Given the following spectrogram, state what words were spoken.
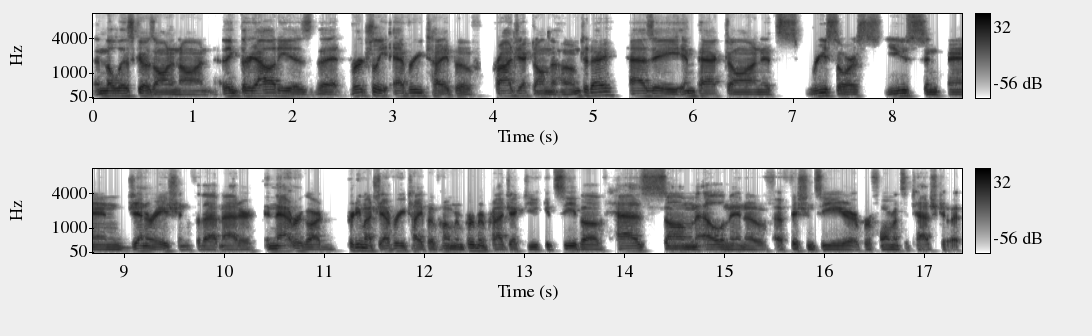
and the list goes on and on. I think the reality is that virtually every type of project on the home today has a impact on its resource use and, and generation for that matter. In that regard, pretty much every type of home improvement project you could see above has some element of efficiency or performance attached to it.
